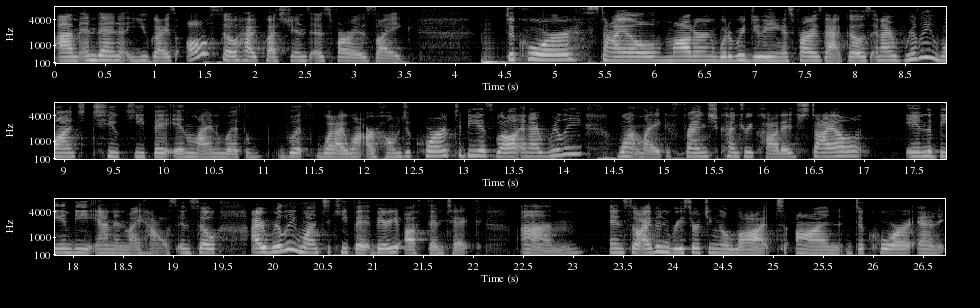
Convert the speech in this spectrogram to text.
Um, and then you guys also had questions as far as like, decor, style, modern, what are we doing as far as that goes? And I really want to keep it in line with with what I want our home decor to be as well. And I really want like French country cottage style in the B&B and in my house. And so I really want to keep it very authentic. Um and so I've been researching a lot on decor and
